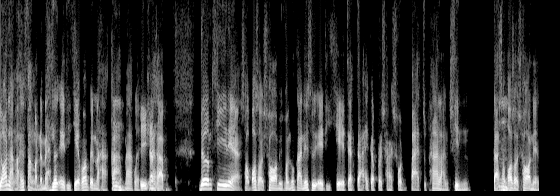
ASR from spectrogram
ย้อนหลังให้ฟังก่อนได้ไหมเรื่อง ATK เพราะมันเป็นมหากาพย์มากเลยดีครับนะครับ เดิมทีเนี่ยสปสช มีความต้องการที่ซื้อ ATK แจกจ่ายให้กับประชาชน 8.5 ล้านชิ้น แต่สปสช เนี่ย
